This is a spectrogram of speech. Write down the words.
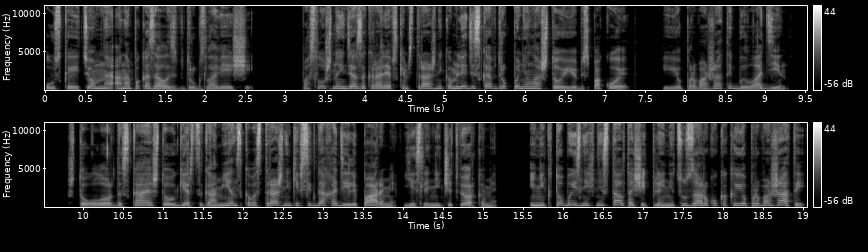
Узкая и темная, она показалась вдруг зловещей. Послушно идя за королевским стражником, леди Скай вдруг поняла, что ее беспокоит. Ее провожатый был один. Что у лорда Ская, что у герцога Амьенского стражники всегда ходили парами, если не четверками. И никто бы из них не стал тащить пленницу за руку, как ее провожатый.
